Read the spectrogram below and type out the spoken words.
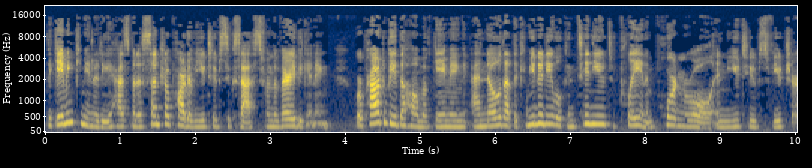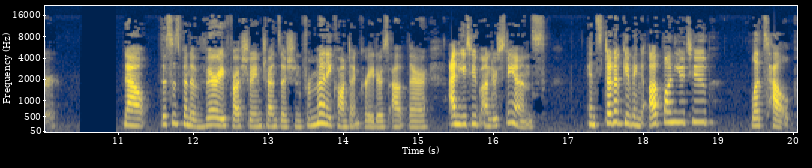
The gaming community has been a central part of YouTube's success from the very beginning. We're proud to be the home of gaming and know that the community will continue to play an important role in YouTube's future. Now, this has been a very frustrating transition for many content creators out there, and YouTube understands. Instead of giving up on YouTube, let's help.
